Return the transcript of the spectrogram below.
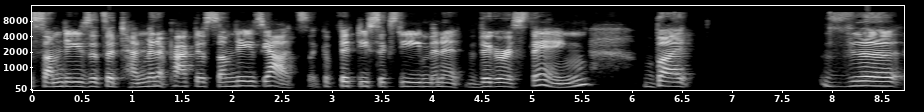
some days it's a 10 minute practice. Some days, yeah, it's like a 50, 60 minute vigorous thing. But the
